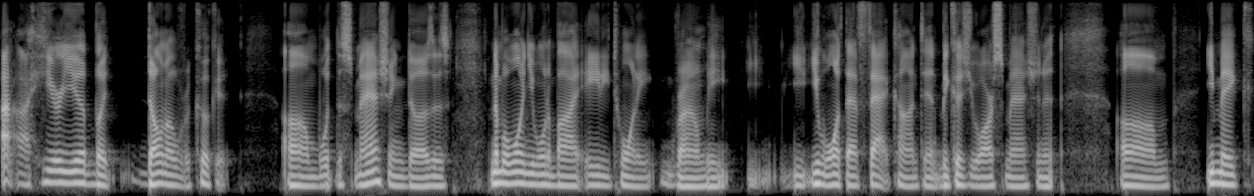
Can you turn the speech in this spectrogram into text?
I, I hear you, but don't overcook it. Um, what the smashing does is number one, you want to buy 80 20 ground meat. You, you, want that fat content because you are smashing it. Um, you make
